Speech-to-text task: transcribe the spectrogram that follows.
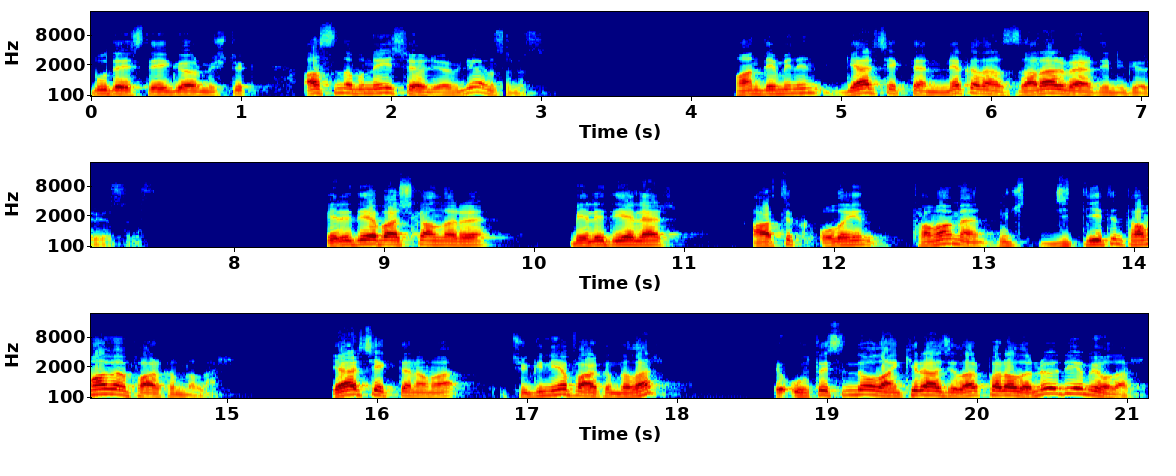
bu desteği görmüştük. Aslında bu neyi söylüyor biliyor musunuz? Pandeminin gerçekten ne kadar zarar verdiğini görüyorsunuz. Belediye başkanları, belediyeler artık olayın tamamen, bu ciddiyetin tamamen farkındalar. Gerçekten ama çünkü niye farkındalar? E, uhdesinde olan kiracılar paralarını ödeyemiyorlar.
